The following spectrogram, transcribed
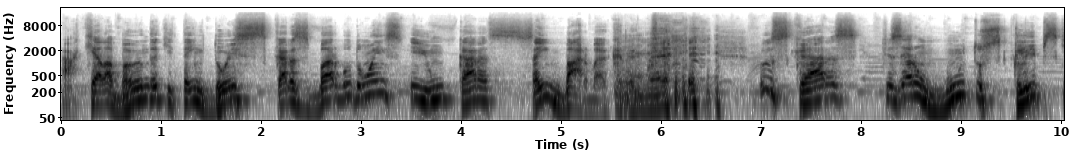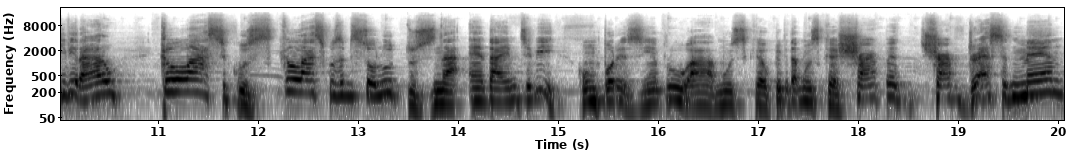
aquela banda que tem dois caras barbudões e um cara sem barba. Cara. É. Os caras fizeram muitos clipes que viraram clássicos, clássicos absolutos na da MTV, como por exemplo a música, o clipe da música Sharp, Sharp Dressed Man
